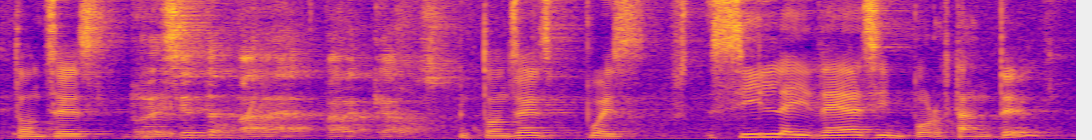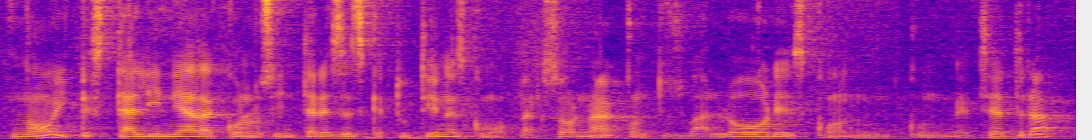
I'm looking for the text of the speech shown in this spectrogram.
Entonces, Receta para, para caos. entonces, pues sí la idea es importante, ¿no? Y que esté alineada con los intereses que tú tienes como persona, con tus valores, con, con etcétera.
